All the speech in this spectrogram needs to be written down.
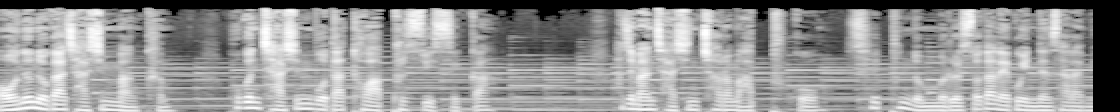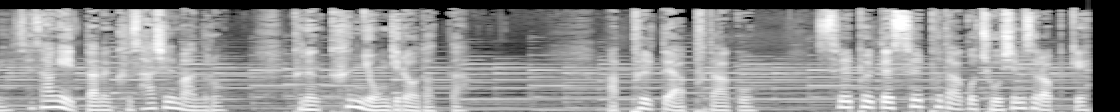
어느 누가 자신만큼 혹은 자신보다 더 아플 수 있을까? 하지만 자신처럼 아프고 슬픈 눈물을 쏟아내고 있는 사람이 세상에 있다는 그 사실만으로 그는 큰 용기를 얻었다. 아플 때 아프다고, 슬플 때 슬프다고 조심스럽게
